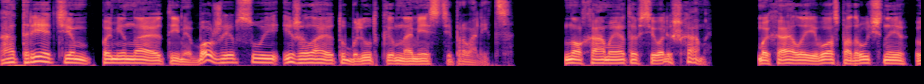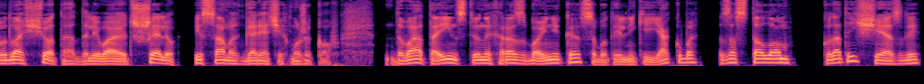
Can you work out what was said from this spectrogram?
а третьим поминают имя Божие в суе и желают ублюдкам на месте провалиться. Но хамы — это всего лишь хамы. Михайло и его сподручные в два счета одолевают Шелю из самых горячих мужиков. Два таинственных разбойника, собутыльники Якуба, за столом куда-то исчезли,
